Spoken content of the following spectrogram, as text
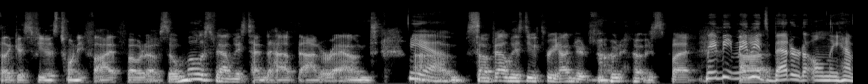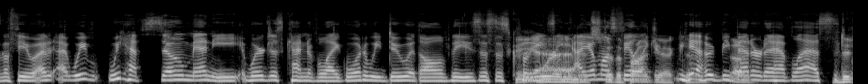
like as few as 25 photos. So most families tend to have that around. yeah. Um, some families do 300 photos, but Maybe maybe it's uh, better to only have a few. I, I, we we have so many. We're just kind of like, what do we do with all of these? This is crazy. We're in the I almost feel like project it, yeah, of- it would be better to have less.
